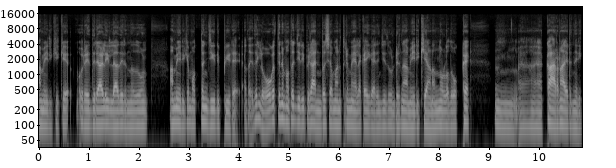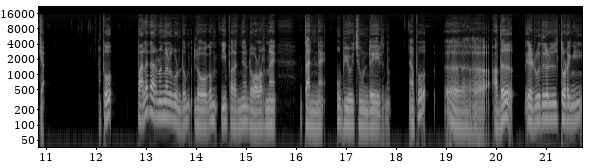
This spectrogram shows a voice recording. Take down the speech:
അമേരിക്കയ്ക്ക് ഒരു എതിരാളി ഇല്ലാതിരുന്നതും അമേരിക്ക മൊത്തം ജി ഡി പിയുടെ അതായത് ലോകത്തിന്റെ മൊത്തം ജി ഡി പിയുടെ അൻപത് ശതമാനത്തിന് മേലെ കൈകാര്യം ചെയ്തുകൊണ്ടിരുന്ന അമേരിക്കയാണെന്നുള്ളതും ഒക്കെ കാരണമായിരുന്നിരിക്കാം അപ്പോൾ പല കാരണങ്ങൾ കൊണ്ടും ലോകം ഈ പറഞ്ഞ ഡോളറിനെ തന്നെ ഉപയോഗിച്ചുകൊണ്ടേയിരുന്നു. അപ്പോൾ അത് എഴുപതുകളിൽ തുടങ്ങി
